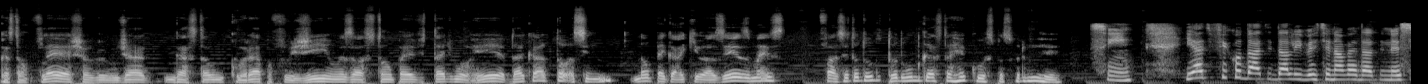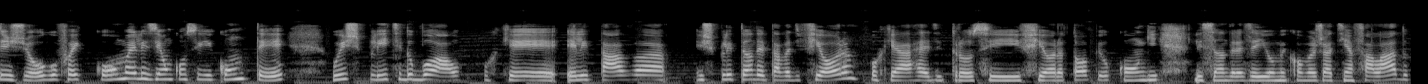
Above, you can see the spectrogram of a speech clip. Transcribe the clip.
gastar um flash, ou já gastar um curar para fugir, um exaustão para evitar de morrer. Dá aquela. Assim, não pegar aqui às vezes, mas fazer todo, todo mundo gastar recursos para sobreviver. Sim. E a dificuldade da Liberty, na verdade, nesse jogo foi como eles iam conseguir conter o split do Boal, porque ele tava splitando, ele tava de Fiora, porque a Red trouxe Fiora top, o Kong, Lissandra Zeyumi, como eu já tinha falado,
